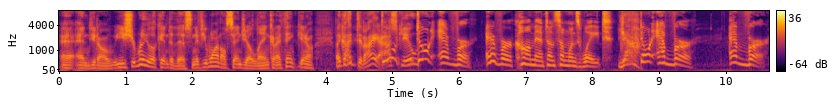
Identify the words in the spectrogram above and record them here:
and, and you know you should really look into this. And if you want, I'll send you a link. And I think you know, like I did, I ask don't, you? Don't ever, ever comment on someone's weight. Yeah. Don't ever, ever.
